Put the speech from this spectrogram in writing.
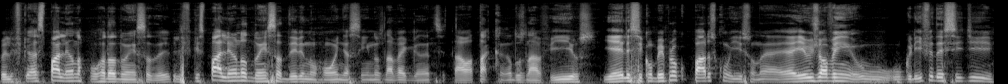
Ele fica espalhando a porra da doença dele. Ele fica espalhando a doença dele no Rony, assim, nos navegantes e tal, atacando os navios. E aí eles ficam bem preocupados com isso, né? Aí o jovem, o, o Griff decide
